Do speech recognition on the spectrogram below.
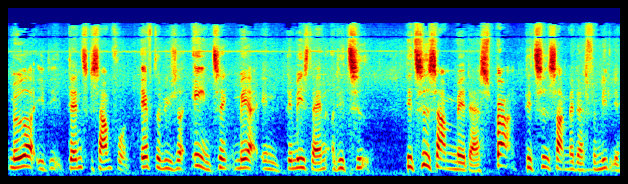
møder i det danske samfund, efterlyser én ting mere end det meste andet, og det er tid. Det er tid sammen med deres børn, det er tid sammen med deres familie.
